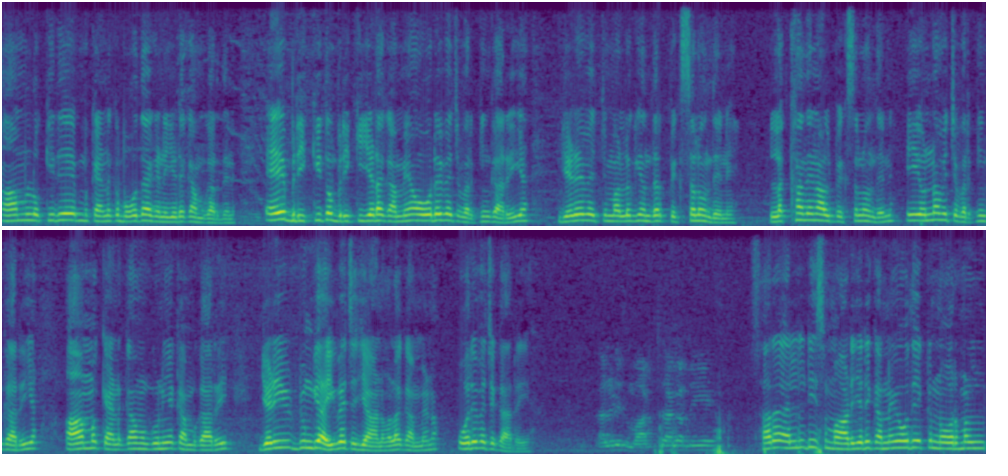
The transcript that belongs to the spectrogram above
ਆਮ ਲੋਕੀ ਦੇ ਮਕੈਨਿਕ ਬਹੁਤ ਹੈਗੇ ਨੇ ਜਿਹੜੇ ਕੰਮ ਕਰਦੇ ਨੇ। ਇਹ ਬਰੀਕੀ ਤੋਂ ਬਰੀਕੀ ਜਿਹੜਾ ਕੰਮ ਆ ਉਹਦੇ ਵਿੱਚ ਵਰਕਿੰਗ ਕਰ ਰਹੀ ਆ ਜਿਹੜੇ ਵਿੱਚ ਮੰਨ ਲਓ ਕਿ ਅੰਦਰ ਪਿਕਸਲ ਹੁੰਦੇ ਨੇ। ਲੱਖਾਂ ਦੇ ਨਾਲ ਪਿਕਸਲ ਹੁੰਦੇ ਨੇ। ਇਹ ਉਹਨਾਂ ਵਿੱਚ ਵਰਕਿੰਗ ਕਰ ਰਹੀ ਆ। ਆਮ ਮਕੈਨਿਕਾਂ ਵਾਂਗੂ ਨਹੀਂ ਇਹ ਕੰਮ ਕਰ ਰਹੀ। ਜਿਹੜੀ ਡੂੰਘਾਈ ਵਿੱਚ ਜਾਣ ਵਾਲਾ ਕੰਮ ਹੈ ਨਾ ਉਹਦੇ ਵਿੱਚ ਕਰ ਰਹੀ ਆ। ਐਲਈਡੀ ਸਮਾਰਟ ਤਰ੍ਹਾਂ ਕਰਦੀ ਹੈ ਸਰ ਐਲਈਡੀ ਸਮਾਰਟ ਜਿਹੜੇ ਕਰਨੇ ਉਹਦੇ ਇੱਕ ਨਾਰਮਲ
